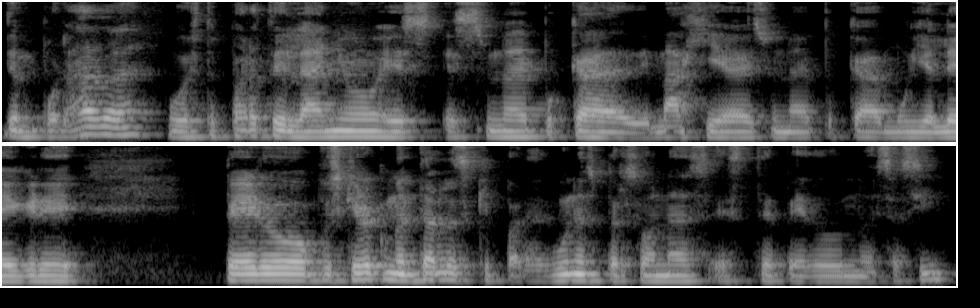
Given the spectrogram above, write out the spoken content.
temporada o esta parte del año es, es una época de magia, es una época muy alegre, pero pues quiero comentarles que para algunas personas este pedo no es así.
